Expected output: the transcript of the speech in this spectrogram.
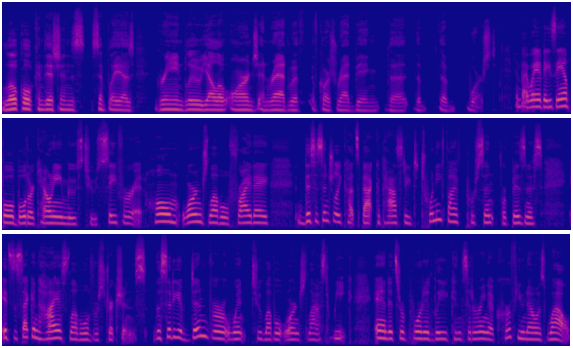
local conditions simply as green, blue, yellow, orange, and red, with, of course, red being the, the, the worst. And by way of example, Boulder County moves to safer at home, orange level Friday. This essentially cuts back capacity to 25% for business. It's the second highest level of restrictions. The city of Denver went to level orange last week, and it's reportedly considering a curfew now as well.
